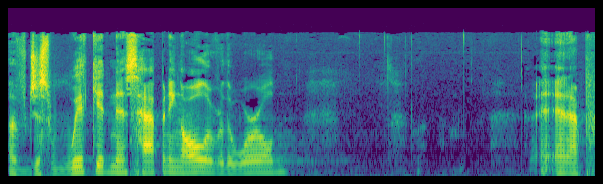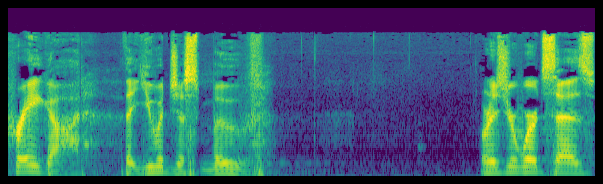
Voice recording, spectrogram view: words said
of just wickedness happening all over the world. And I pray, God, that you would just move. Or as your word says,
